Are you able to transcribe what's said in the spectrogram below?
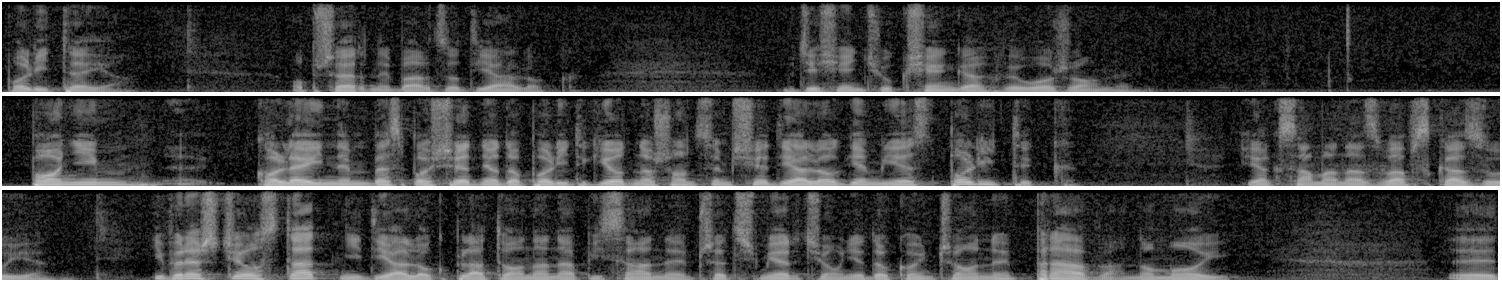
politeja. Obszerny bardzo dialog, w dziesięciu księgach wyłożony. Po nim kolejnym bezpośrednio do polityki odnoszącym się dialogiem jest polityk, jak sama nazwa wskazuje. I wreszcie ostatni dialog Platona napisany przed śmiercią, niedokończony, prawa, no moi. Y,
